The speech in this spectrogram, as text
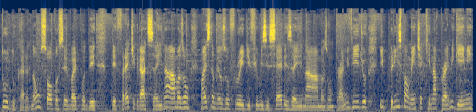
tudo, cara. Não só você vai poder ter frete grátis aí na Amazon, mas também usufruir de filmes e séries aí na Amazon Prime Video e principalmente aqui na Prime Gaming,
